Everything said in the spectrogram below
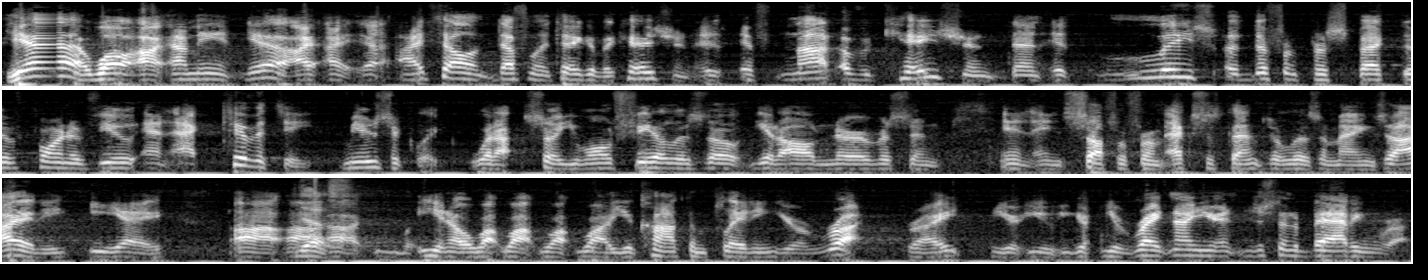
Yeah, well, I, I mean, yeah, I, I, I tell them definitely take a vacation. If not a vacation, then at least a different perspective, point of view, and activity musically. I, so you won't feel as though get all nervous and, and, and suffer from existentialism, anxiety, EA. Uh, uh, Yes. uh, you know, while, while, while- while you're contemplating your rut, right? You're, you, you're, you're right now. You're just in a batting rut.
